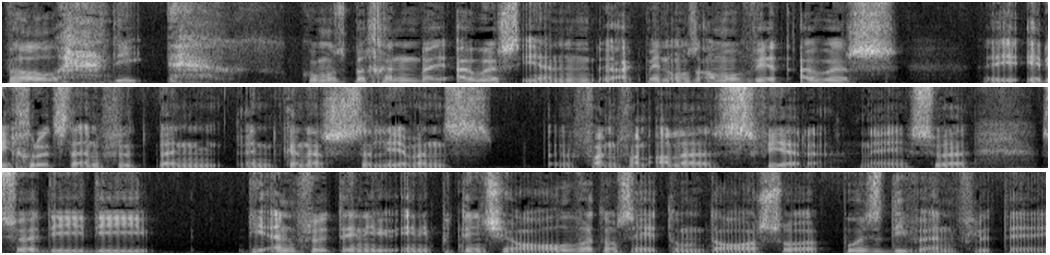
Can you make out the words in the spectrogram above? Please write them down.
Wel, die kom ons begin by ouers een. Ek meen ons almal weet ouers het die grootste invloed in in kinders se lewens van van alle sfere, nê. Nee? So so die die die invloed en die en die potensiaal wat ons het om daarso 'n positiewe invloed te hê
